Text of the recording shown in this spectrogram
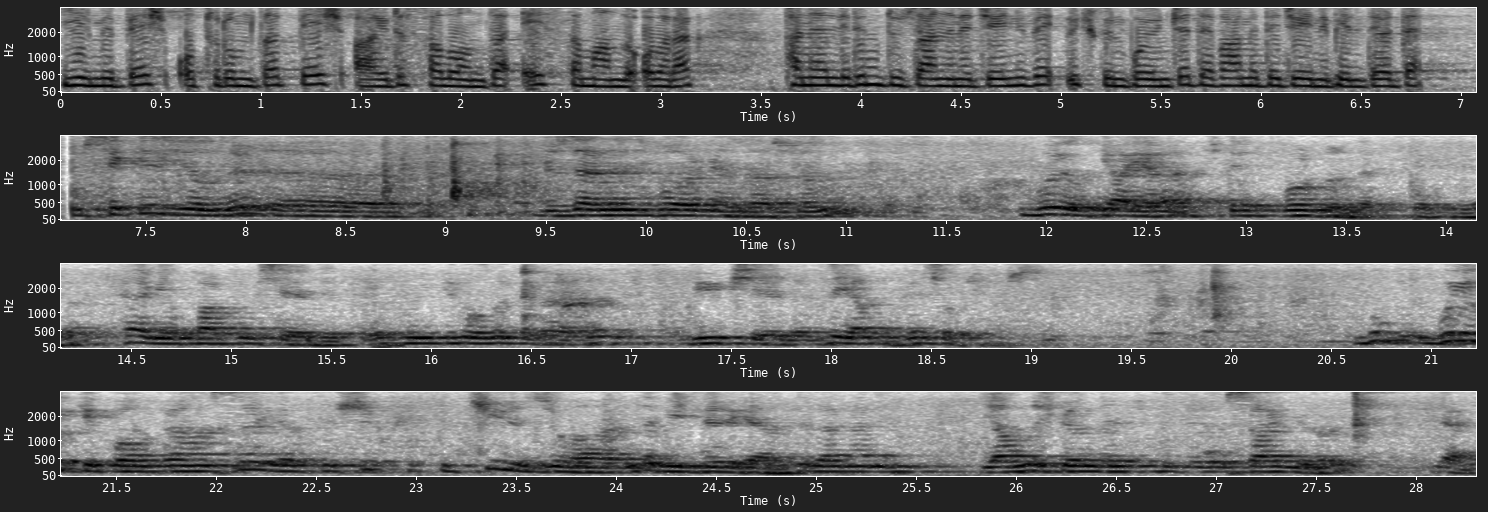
25 oturumda 5 ayrı salonda eş zamanlı olarak panellerin düzenleneceğini ve 3 gün boyunca devam edeceğini bildirdi. 8 yıldır e, düzenlediğimiz bu organizasyonun bu yılki ayağı işte Burdur'da yapılıyor. Her yıl farklı bir şehirde yapıyoruz. Mümkün olduğu kadar da büyük şehirlerde yapmaya çalışıyoruz. Bu, bu yılki konferansa yaklaşık 200 civarında bildiri geldi. Ben hani yanlış gönderilmiş bildiri saymıyorum. Yani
